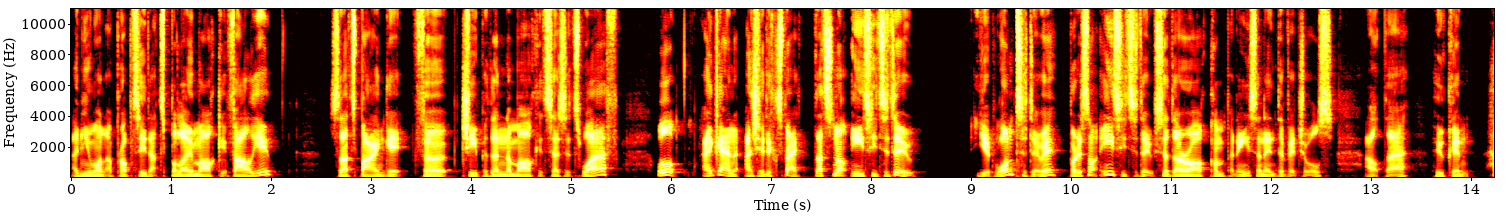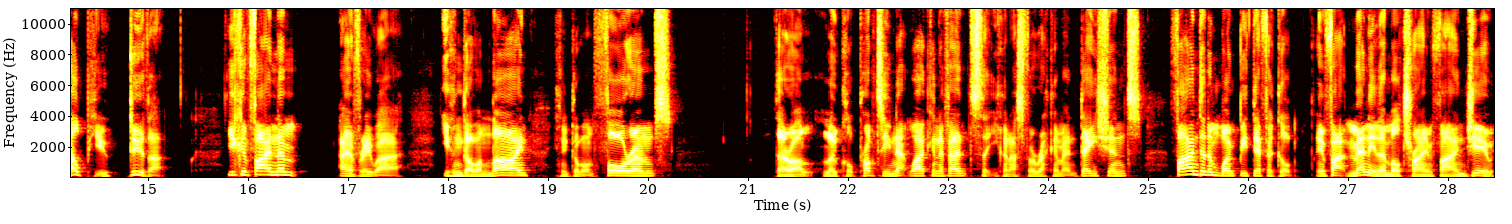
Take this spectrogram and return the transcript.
and you want a property that's below market value, so that's buying it for cheaper than the market says it's worth. Well, again, as you'd expect, that's not easy to do you'd want to do it, but it's not easy to do. So there are companies and individuals out there who can help you do that. You can find them everywhere. You can go online, you can go on forums. There are local property networking events that you can ask for recommendations. Finding them won't be difficult. In fact, many of them will try and find you,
